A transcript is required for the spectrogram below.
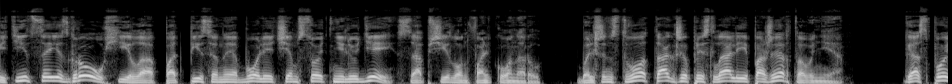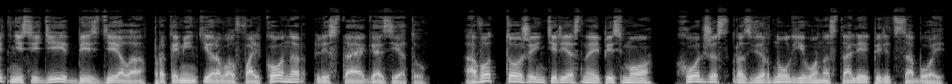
«Петиция из Гроухила, подписанная более чем сотни людей», — сообщил он Фальконеру. «Большинство также прислали и пожертвования». «Господь не сидит без дела», — прокомментировал Фальконер, листая газету. «А вот тоже интересное письмо». Ходжес развернул его на столе перед собой.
